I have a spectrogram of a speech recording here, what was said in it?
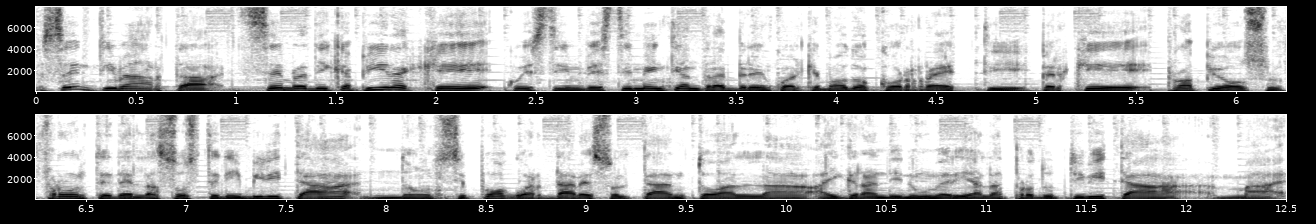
Senti Marta, sembra di capire che questi investimenti andrebbero in qualche modo corretti, perché proprio sul fronte della sostenibilità non si può guardare soltanto alla, ai grandi numeri, alla produttività, ma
